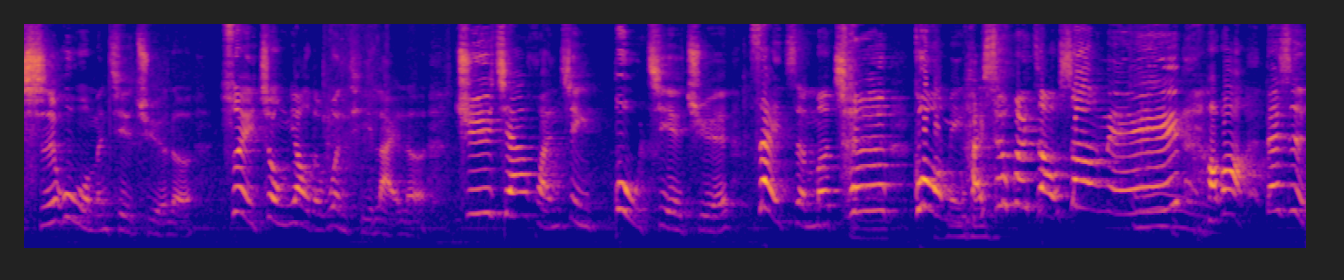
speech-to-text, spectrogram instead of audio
食物我们解决了，最重要的问题来了，居家环境不解决，再怎么吃，过敏还是会找上你，好不好？但是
